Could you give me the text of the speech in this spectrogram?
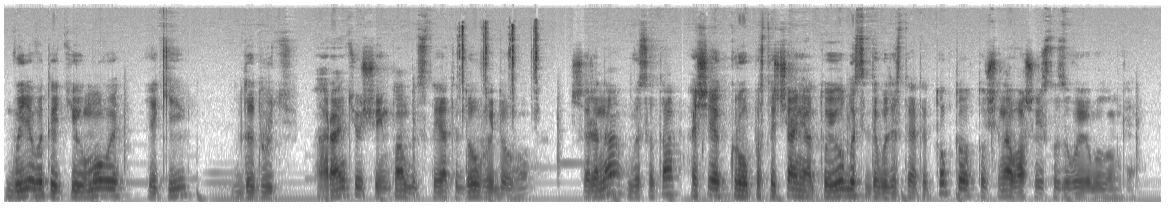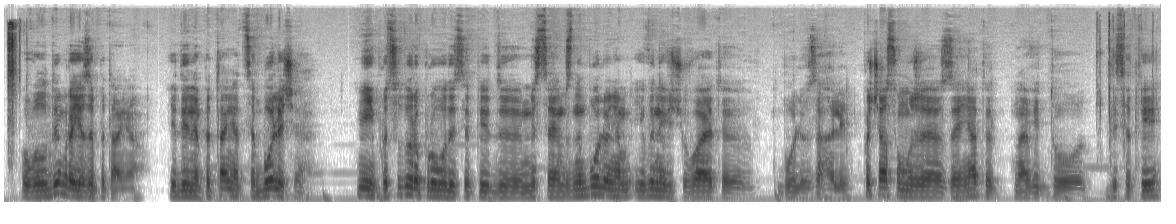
виявити ті умови, які дадуть гарантію, що імплант буде стояти довго і довго. Ширина, висота, а ще кровопостачання тої області, де буде стояти, тобто товщина вашої слизової оболонки. У Володимира є запитання. Єдине питання це боляче. Ні, процедура проводиться під е, місцевим знеболюванням і ви не відчуваєте болю взагалі. По часу може зайняти навіть до 10-15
